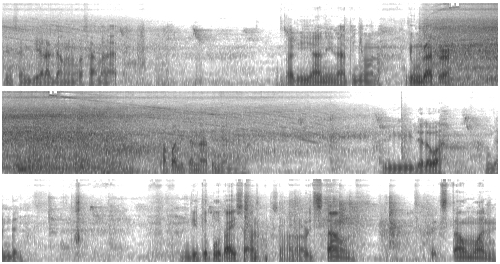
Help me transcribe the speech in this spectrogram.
Pinsan Gerald ang kasama natin. Balianin natin yung ano, yung gutter. Papalitan natin yan. Ano. Bali dalawa hanggang dun. Dito po tayo sa ano, sa Redstown. Redstown 1.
